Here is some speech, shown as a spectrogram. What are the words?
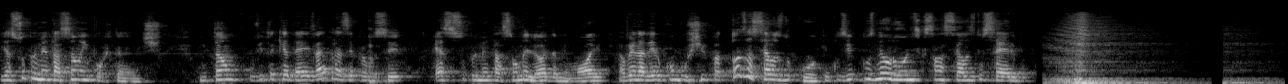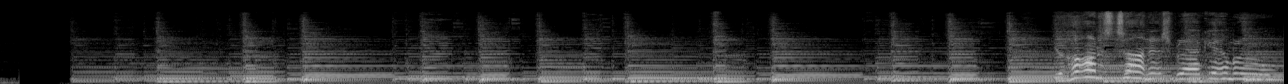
e a suplementação é importante. Então, o Vita Q10 vai trazer para você essa suplementação melhor da memória, é um verdadeiro combustível para todas as células do corpo, inclusive para os neurônios, que são as células do cérebro. Heart is black and blue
